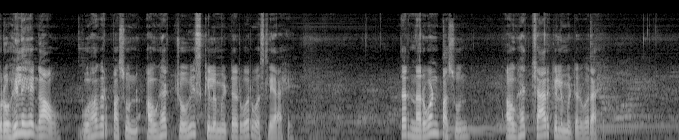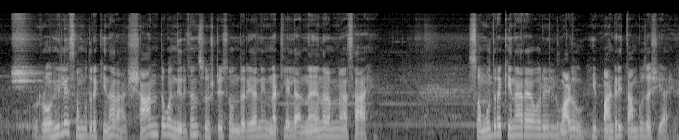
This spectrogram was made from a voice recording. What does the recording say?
रोहिले हे गाव गुहागरपासून अवघ्या चोवीस किलोमीटरवर वसले आहे. तर नरवणपासून अवघ्या चार किलोमीटरवर आहे. रोहिले समुद्रकिनारा शांत व निर्जन सृष्टी सौंदर्याने नटलेल्या नयनरम्य असा आहे. समुद्रकिनाऱ्यावरील वाळू ही पांढरी तांबूस अशी आहे.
